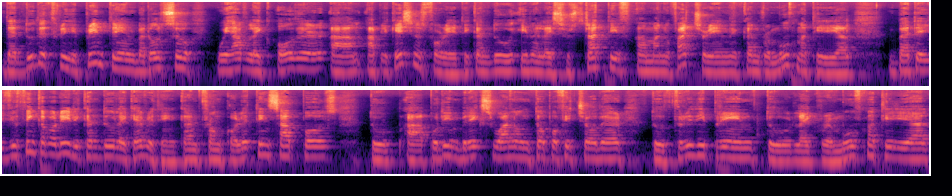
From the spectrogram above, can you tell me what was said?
that do the 3D printing, but also we have like other um, applications for it. It can do even like subtractive uh, manufacturing. It can remove material. But if you think about it, it can do like everything. It can from collecting samples to uh, putting bricks one on top of each other to 3D print to like remove material.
